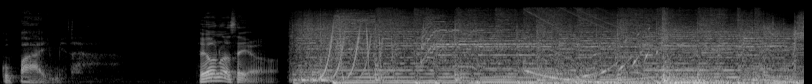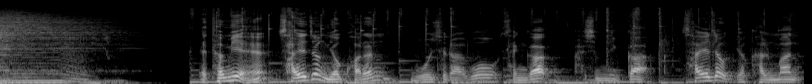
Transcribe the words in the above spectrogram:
Goodbye입니다. 배워놓으세요. 애터미의 사회적 역할은 무엇이라고 생각하십니까? 사회적 역할만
